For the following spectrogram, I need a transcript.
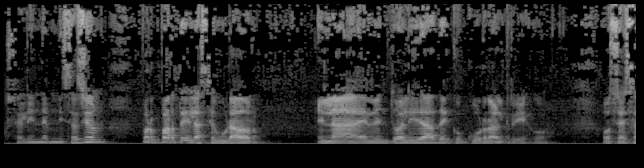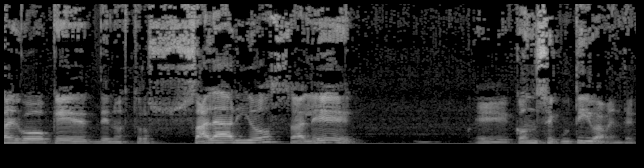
o sea, la indemnización, por parte del asegurador, en la eventualidad de que ocurra el riesgo. O sea, es algo que de nuestros salarios sale eh, consecutivamente.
